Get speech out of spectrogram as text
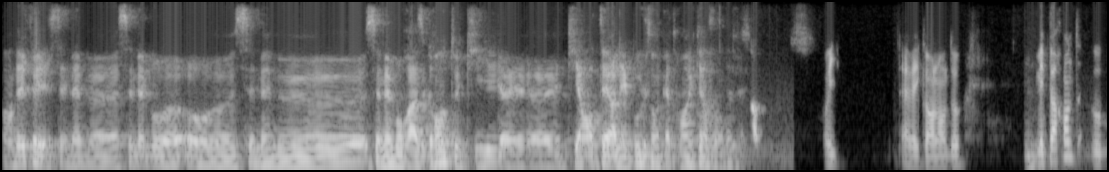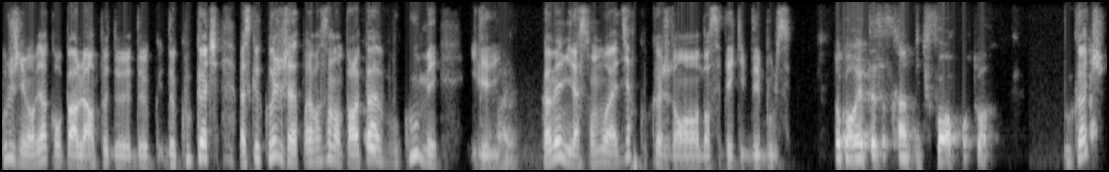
En effet, c'est même, euh, c'est même, au, c'est même, euh, c'est même Horace Grant qui, euh, qui enterre les Bulls en 95, en effet. Oui, avec Orlando. Mm. Mais par contre, au Bulls, j'aimerais bien qu'on parle un peu de, de, de Kukoc, parce que Kukoc, j'ai l'impression qu'on n'en parle pas beaucoup, mais il est, quand même, il a son mot à dire, Kukoc, dans, dans cette équipe des Bulls. Donc en réalité, ça serait un big four pour toi. Kukoc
